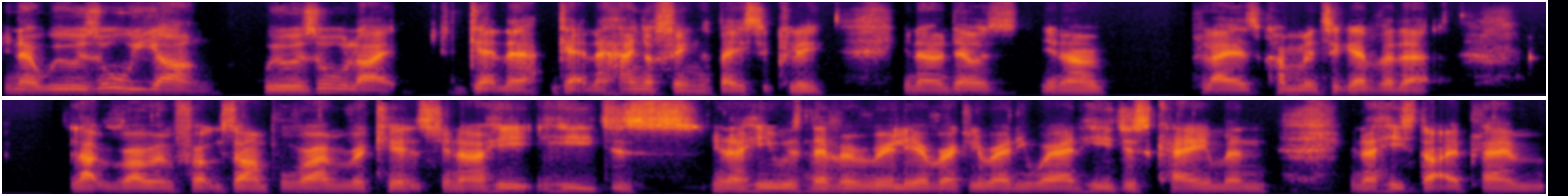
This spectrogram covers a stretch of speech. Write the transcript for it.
You know, we was all young. We was all like getting a, getting the hang of things, basically. You know, there was you know players coming together that like Rowan, for example, Rowan Ricketts, you know, he he just, you know, he was never really a regular anywhere, and he just came and, you know, he started playing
